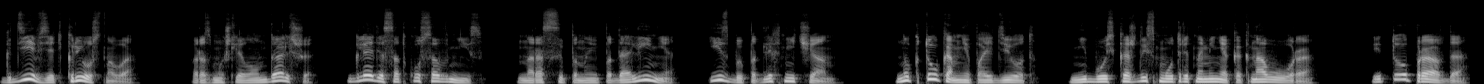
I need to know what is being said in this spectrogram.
Где взять крестного? Размышлял он дальше, глядя с откоса вниз, на рассыпанные по долине избы подлехничан. Ну кто ко мне пойдет? Небось, каждый смотрит на меня, как на вора. И то правда,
